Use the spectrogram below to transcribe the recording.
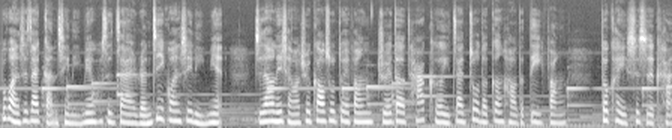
不管是在感情里面，或是在人际关系里面，只要你想要去告诉对方，觉得他可以在做得更好的地方，都可以试试看。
